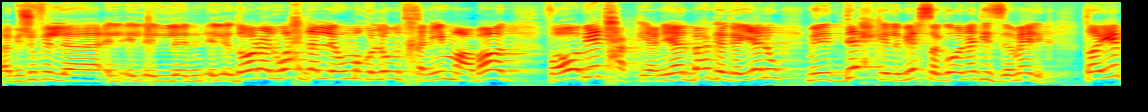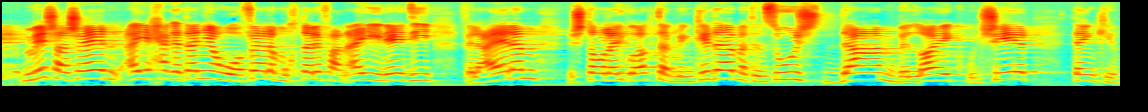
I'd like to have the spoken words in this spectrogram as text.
آه، بيشوف ال ال ال ال الإدارة الواحدة اللي هم كلهم متخانقين مع بعض فهو بيضحك. يعني هي البهجة جاية له من الضحك اللي بيحصل جوه نادي الزمالك. طيب مش عشان أي حاجة تانية هو فعلا مختلف عن أي نادي في العالم. مش طول عليكم أكتر من كده. ما تنسوش دعم بال like وال share. thank you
